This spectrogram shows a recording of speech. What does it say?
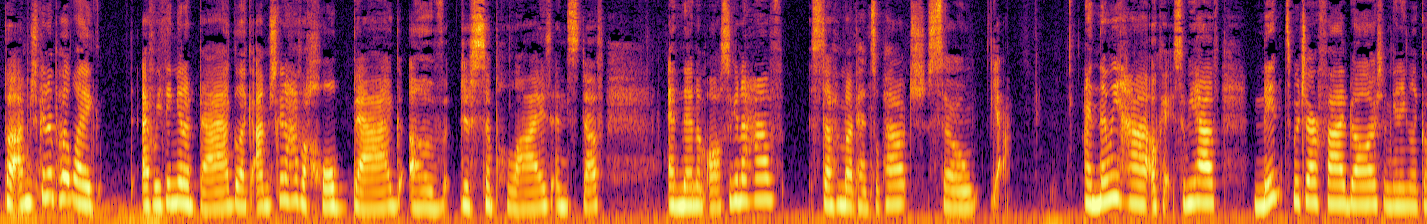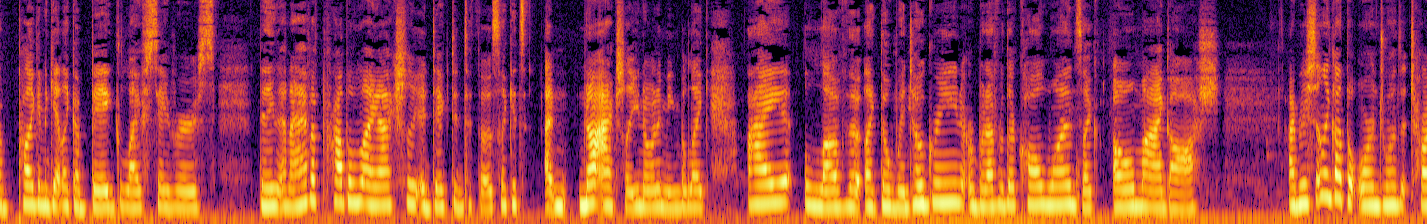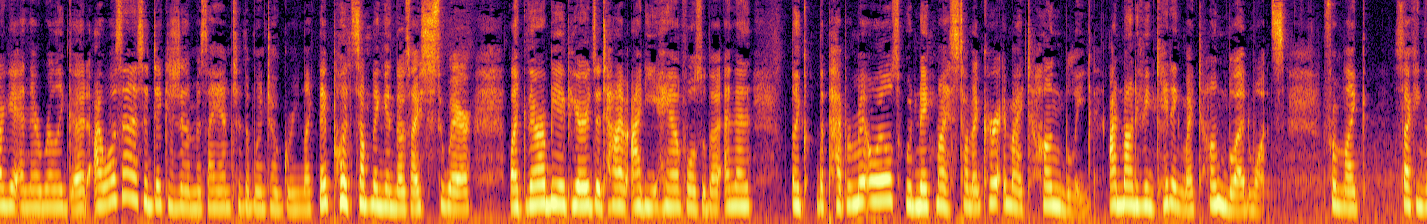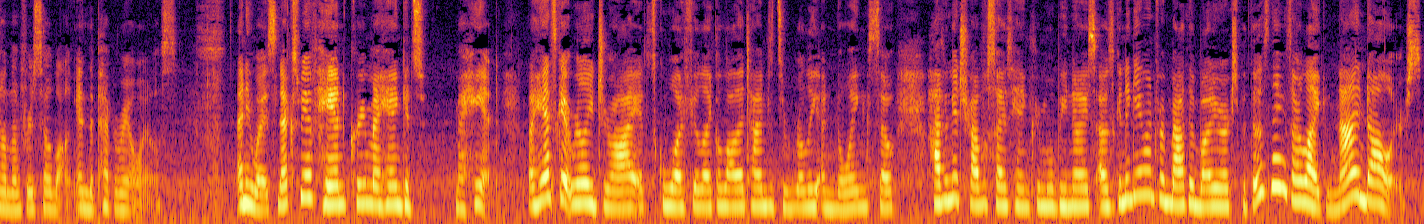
But I'm just gonna put like everything in a bag. Like I'm just gonna have a whole bag of just supplies and stuff, and then I'm also gonna have stuff in my pencil pouch. So yeah. And then we have okay, so we have mints, which are five dollars. I'm getting like a probably gonna get like a big lifesavers thing, and I have a problem. I'm actually addicted to those. Like it's I'm not actually, you know what I mean, but like I love the like the winter green or whatever they're called ones. Like oh my gosh, I recently got the orange ones at Target and they're really good. I wasn't as addicted to them as I am to the winter green. Like they put something in those, I swear. Like there would be periods of time I'd eat handfuls of it, and then like the peppermint oils would make my stomach hurt and my tongue bleed. I'm not even kidding. My tongue bled once from like sucking on them for so long and the peppermint oils. Anyways, next we have hand cream. My hand gets my hand. My hands get really dry at school. I feel like a lot of times it's really annoying. So having a travel size hand cream will be nice. I was gonna get one from Bath and Body Works, but those things are like nine dollars.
